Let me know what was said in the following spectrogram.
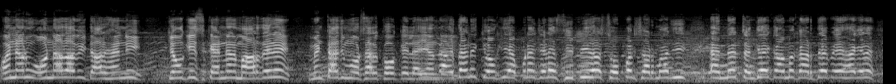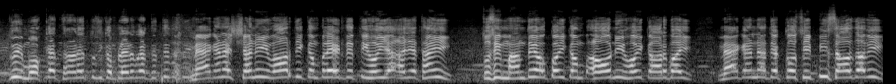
ਉਹਨਾਂ ਨੂੰ ਉਹਨਾਂ ਦਾ ਵੀ ਡਰ ਹੈ ਨਹੀਂ ਕਿਉਂਕਿ ਸਕੈਨਰ ਮਾਰਦੇ ਨੇ ਮਿੰਟਾਂ 'ਚ ਮੋਟਰਸਾਈਕਲ ਖੋ ਕੇ ਲੈ ਜਾਂਦੇ ਲੱਗਦਾ ਨਹੀਂ ਕਿਉਂਕਿ ਆਪਣੇ ਜਿਹੜੇ ਸੀਪੀ ਦਾ ਸੋਪਨ ਸ਼ਰਮਾ ਜੀ ਇੰਨੇ ਚੰਗੇ ਕੰਮ ਕਰਦੇ ਪਏ ਹੈਗੇ ਨੇ ਤੁਸੀਂ ਮੌਕੇ ਥਾਣੇ ਤੁਸੀਂ ਕੰਪਲੇਂਟ ਕਰ ਦਿੱਤੀ ਤੁਸੀਂ? ਮੈਂ ਕਹਿੰਦਾ ਸ਼ਨੀਵਾਰ ਦੀ ਕੰਪਲੇਂਟ ਦਿੱਤੀ ਹੋਈ ਹੈ ਅਜੇ ਤਾਈਂ। ਤੁਸੀਂ ਮੰਨਦੇ ਹੋ ਕੋਈ ਕੰਪ- ਉਹ ਨਹੀਂ ਹੋਈ ਕਾਰਵਾਈ। ਮੈਂ ਕਹਿੰਦਾ ਦੇਖੋ ਸੀਪੀ ਸਾਹਿਬ ਦਾ ਵੀ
